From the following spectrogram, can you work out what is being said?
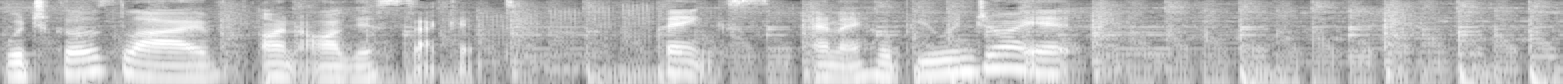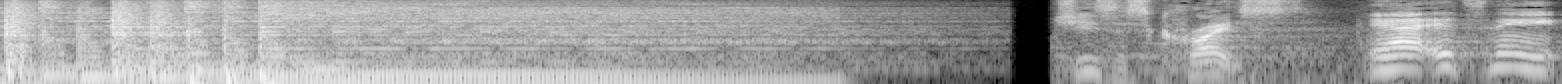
which goes live on August 2nd. Thanks, and I hope you enjoy it. Jesus Christ. Yeah, it's neat.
